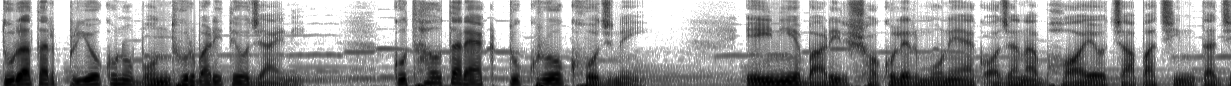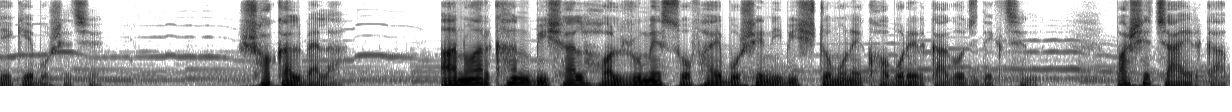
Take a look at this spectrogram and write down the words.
তুরা তার প্রিয় কোনো বন্ধুর বাড়িতেও যায়নি। কোথাও তার এক টুকরো খোঁজ নেই। এই নিয়ে বাড়ির সকলের মনে এক অজানা ভয় ও চাপা চিন্তা জেকে বসেছে। সকালবেলা, আনোয়ার খান বিশাল হলরুমে সোফায় বসে নিবিষ্ট মনে খবরের কাগজ দেখছেন। পাশে চায়ের কাপ।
